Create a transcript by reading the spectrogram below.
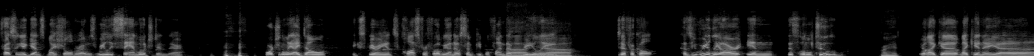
pressing against my shoulder. I was really sandwiched in there. Fortunately, I don't experience claustrophobia. I know some people find that Uh, really yeah, difficult because you really are in this little tube. right. You're like uh like in a uh,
